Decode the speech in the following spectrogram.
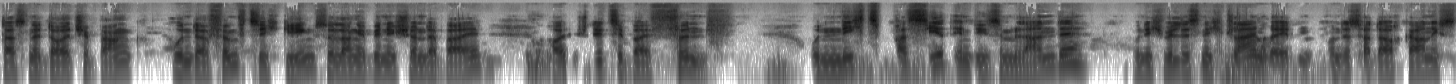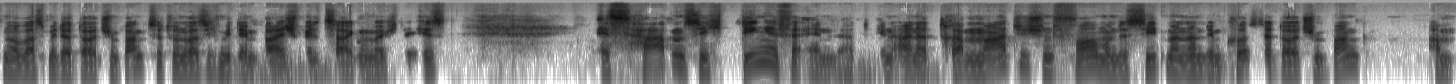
dass eine deutsche Bank unter 50 ging. So lange bin ich schon dabei. Heute steht sie bei 5. Und nichts passiert in diesem Lande. Und ich will das nicht kleinreden. Und es hat auch gar nichts nur was mit der Deutschen Bank zu tun. Was ich mit dem Beispiel zeigen möchte, ist, es haben sich Dinge verändert in einer dramatischen Form. Und das sieht man an dem Kurs der Deutschen Bank am,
